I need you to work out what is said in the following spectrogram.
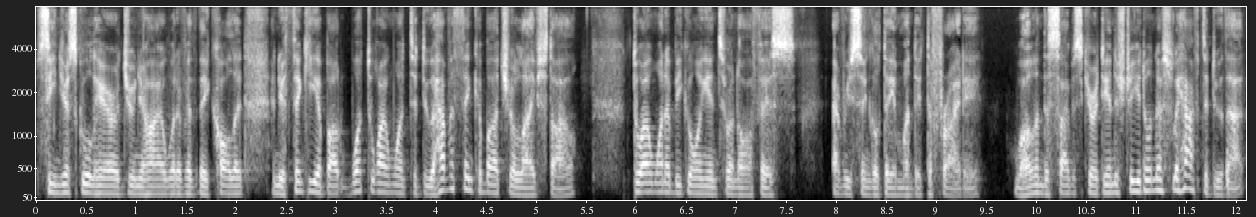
senior school here, or junior high, or whatever they call it, and you're thinking about what do I want to do, have a think about your lifestyle. Do I want to be going into an office every single day, Monday to Friday? Well, in the cybersecurity industry, you don't necessarily have to do that.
